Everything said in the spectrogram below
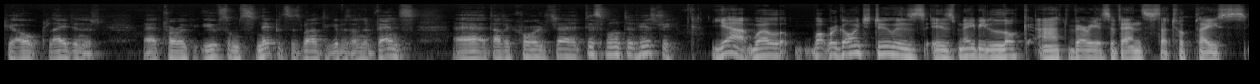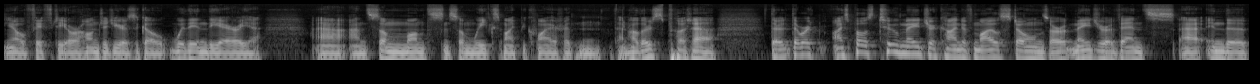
Keogh played in it, uh, Turlough, you have some snippets as well to give us on events uh, that occurred uh, this month in history. Yeah, well, what we're going to do is is maybe look at various events that took place, you know, 50 or 100 years ago within the area. Uh, and some months and some weeks might be quieter than, than others. But uh, there, there were, I suppose, two major kind of milestones or major events uh, in the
